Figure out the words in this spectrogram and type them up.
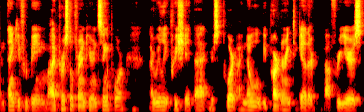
and thank you for being my personal friend here in Singapore. I really appreciate that, your support. I know we'll be partnering together uh, for years,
